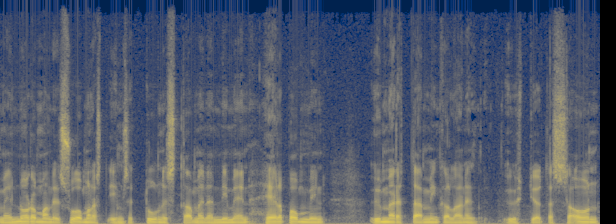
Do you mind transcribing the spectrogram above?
meidän normaali suomalaiset ihmiset tunnistaa meidän nimen helpommin, ymmärtää minkälainen yhtiö tässä on,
